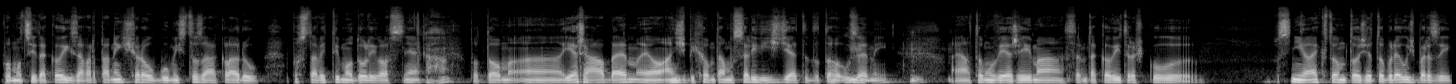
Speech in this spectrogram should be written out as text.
pomocí takových zavrtaných šroubů místo základu postavit ty moduly vlastně Aha. potom uh, jeřábem, jo, aniž bychom tam museli výjíždět do toho území. Hmm. A já tomu věřím a jsem takový trošku snílek v tomto, že to bude už brzy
